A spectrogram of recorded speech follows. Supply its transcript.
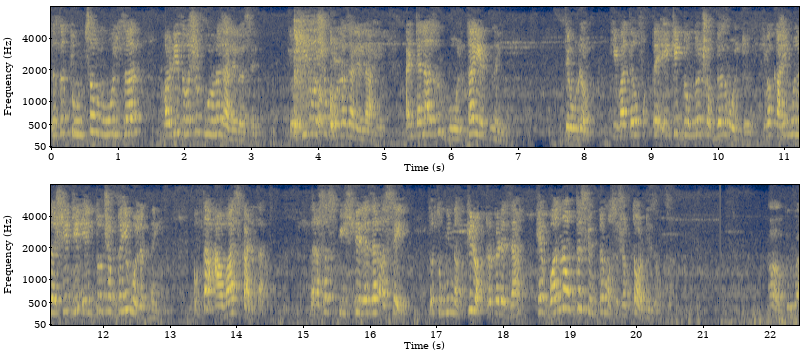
तर जर तुमचं मूल जर अडीच वर्ष पूर्ण झालेलं असेल किंवा तीन वर्ष पूर्ण झालेलं आहे आणि त्याला अजून बोलता येत नाही तेवढं किंवा तो फक्त एक एक दोन दोन शब्दच बोलतोय किंवा काही मुलं अशी जी एक दोन शब्दही बोलत नाहीत फक्त आवाज काढतात. तर असं स्पीच डिले जर असेल तर तुम्ही नक्की डॉक्टरकडे जा. हे वन ऑफ द सिमटम असू शकतं ऑटिझमचं हा पूर्वा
